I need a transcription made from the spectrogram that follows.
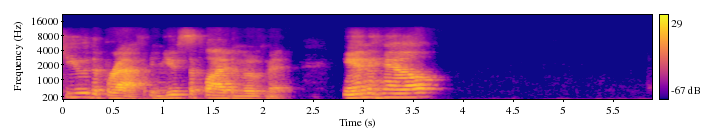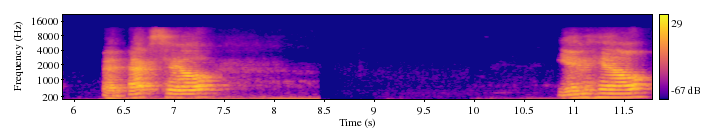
cue the breath and you supply the movement. Inhale and exhale. Inhale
